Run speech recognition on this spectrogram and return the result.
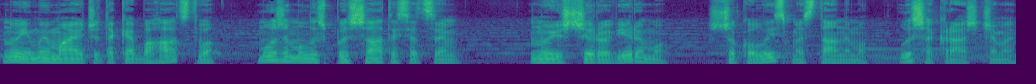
Ну і ми, маючи таке багатство, можемо лише пишатися цим. Ну і щиро віримо, що колись ми станемо лише кращими.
